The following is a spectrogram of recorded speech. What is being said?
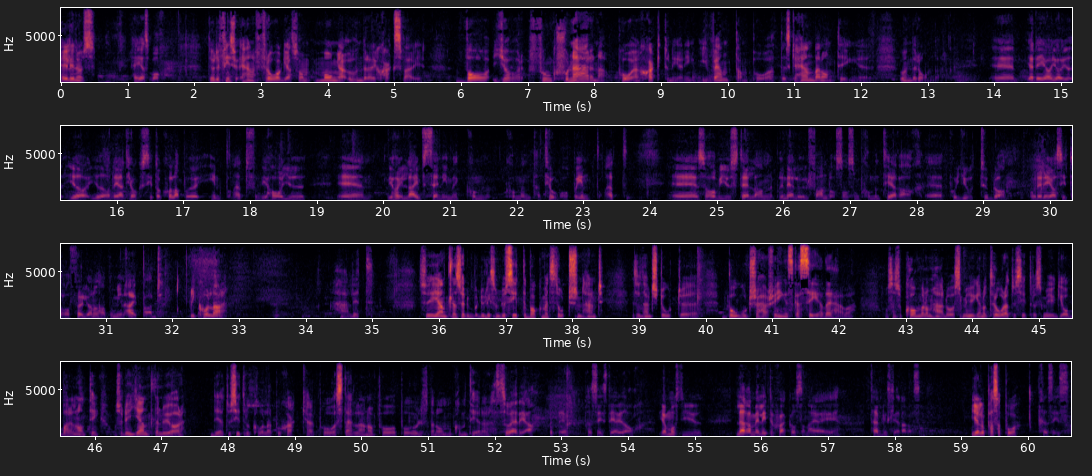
Hej Linus! Hej Jesper! Du, det finns ju en fråga som många undrar i Schacksverige. Vad gör funktionärerna på en schackturnering i väntan på att det ska hända någonting eh, under ronden? Eh, ja, det jag gör, gör, gör det är att jag sitter och kollar på internet för vi har ju, eh, vi har ju livesändning med kom, kommentatorer på internet. Eh, så har vi ju Stellan Brinell och Ulf Andersson som kommenterar eh, på Youtube då. Och det är det jag sitter och följer nu här på min iPad. Vi kollar. Härligt. Så egentligen så är du, du, liksom, du sitter bakom ett stort sånt här, ett sånt här stort eh, bord så här så ingen ska se dig här va. Och sen så kommer de här då smygen och tror att du sitter och smygjobbar eller någonting. Och så det är egentligen du gör det är att du sitter och kollar på schack här på Stellan och på, på Ulf när de kommenterar. Så är det ja. Det är precis det jag gör. Jag måste ju lära mig lite schack också när jag är tävlingsledare. Så. Det gäller att passa på. Precis.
